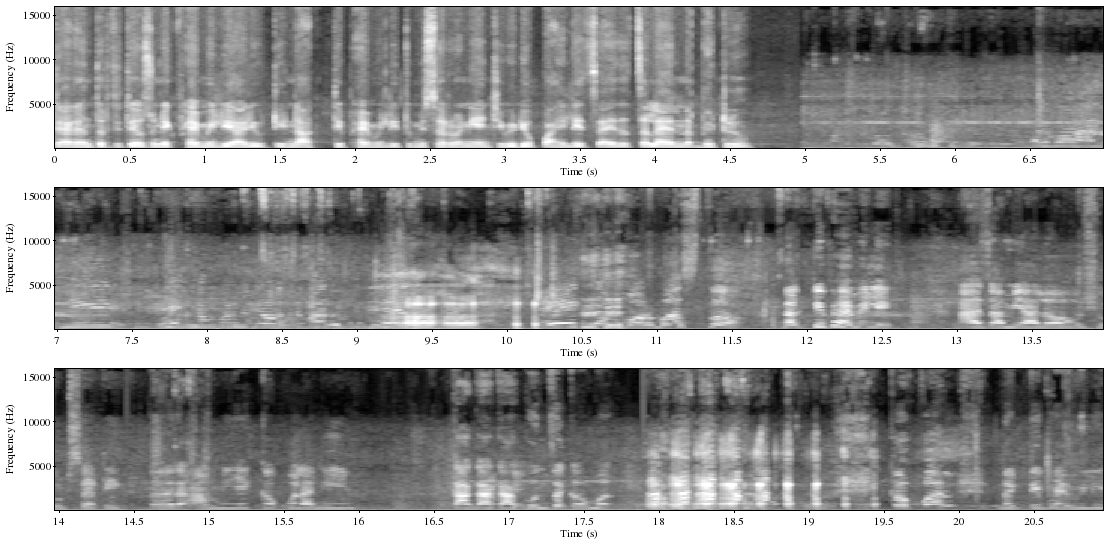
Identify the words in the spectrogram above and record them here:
त्यानंतर तिथे अजून एक फॅमिली आली होती नागती फॅमिली तुम्ही सर्वांनी यांचे व्हिडिओ पाहिलेच आहे. तर चला यांना भेटू. एक नंबर मस्त. नक्की फॅमिली आज आम्ही आलो आहोत शूटसाठी. तर आम्ही एक कपल आणि काका काकूंचं कमल. कपल नक्की फॅमिली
